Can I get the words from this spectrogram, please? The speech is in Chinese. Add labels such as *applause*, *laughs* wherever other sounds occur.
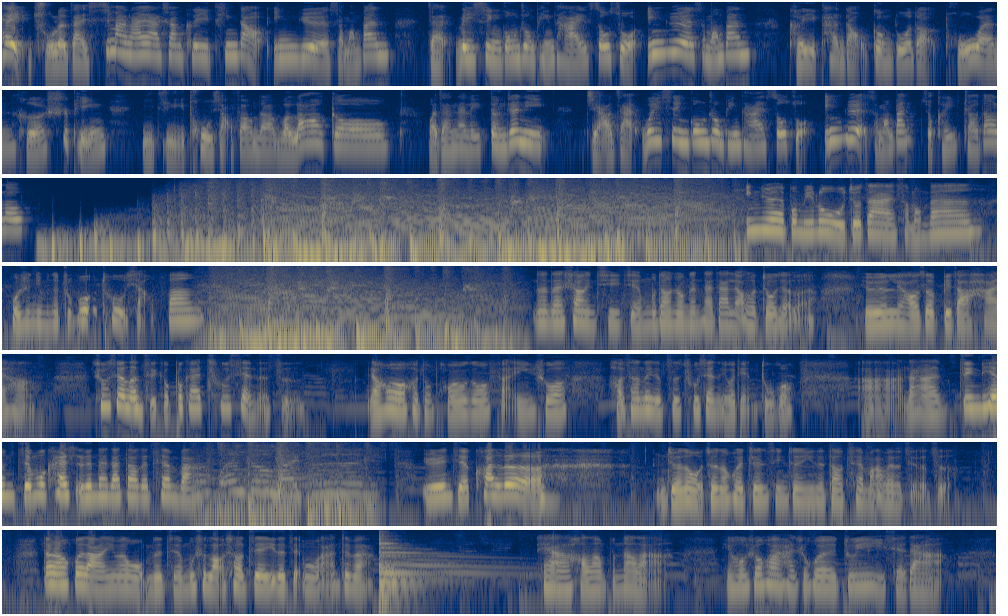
嘿，除了在喜马拉雅上可以听到音乐扫盲班，在微信公众平台搜索“音乐扫盲班”，可以看到更多的图文和视频，以及兔小芳的 vlog 哦。我在那里等着你，只要在微信公众平台搜索“音乐扫盲班”就可以找到喽。音乐不迷路，就在扫盲班。我是你们的主播兔小芳。那在上一期节目当中跟大家聊了周杰伦，由于聊着比较嗨哈，出现了几个不该出现的字，然后有很多朋友跟我反映说，好像那个字出现的有点多啊。那今天节目开始跟大家道个歉吧，愚人节快乐！*laughs* 你觉得我真的会真心真意的道歉吗？为了几个字？当然会啦，因为我们的节目是老少皆宜的节目啊，对吧？哎呀，好了，不闹了啊，以后说话还是会注意一些的。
